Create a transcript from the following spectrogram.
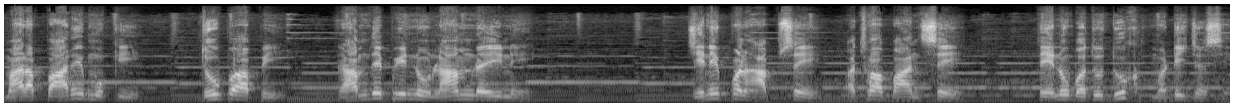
મારા પારે મૂકી ધૂપ આપી રામદેવ પીરનું નામ લઈને જેને પણ આપશે અથવા બાંધશે તેનું બધું દુઃખ મટી જશે.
